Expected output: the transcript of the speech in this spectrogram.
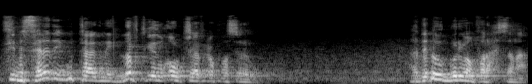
si masaladii igu taagnayd laftigeedu qowlka shaafici ku fasiray haddee dhowr beri baan faraxsanaa.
